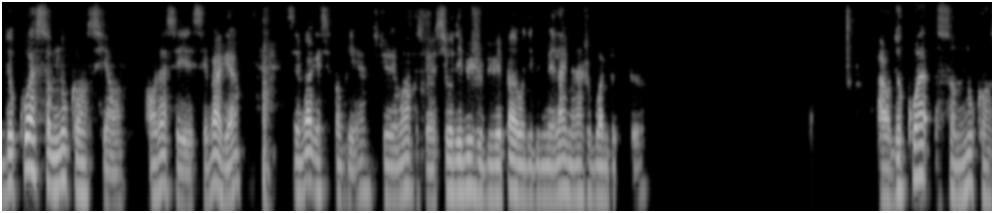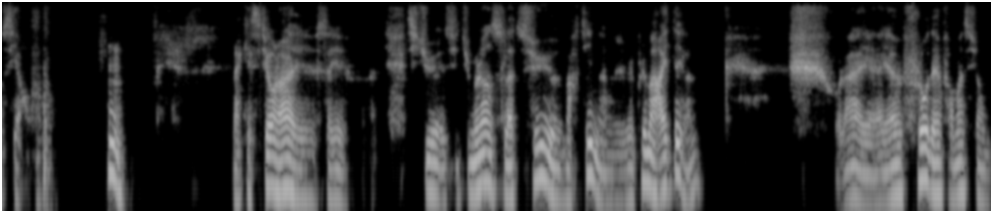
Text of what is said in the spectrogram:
De quoi sommes-nous conscients? Oh là, c'est vague, hein C'est vague et c'est compliqué. Hein Excusez-moi, parce que si au début je buvais pas au début de mes lives, maintenant je bois un petit peu. Alors, de quoi sommes-nous conscients? Hmm. La question là, ça y est. Si tu, si tu me lances là-dessus, euh, Martine, je vais plus m'arrêter là. Voilà, il y, a un flot d'informations.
